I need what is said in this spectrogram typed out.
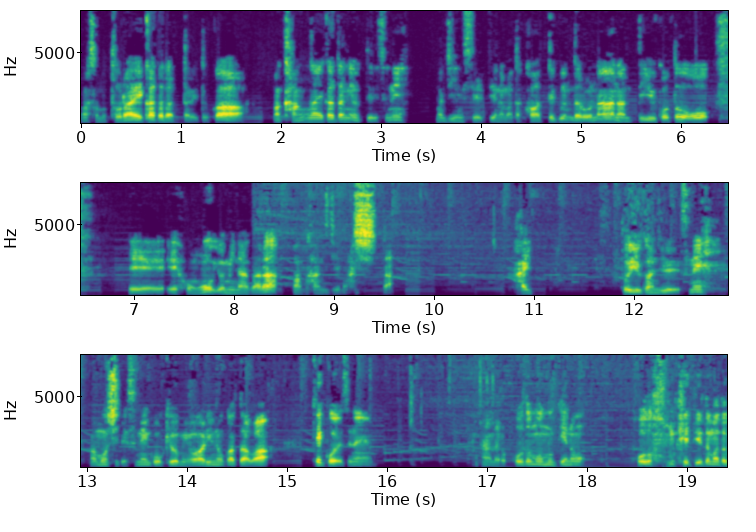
まあその捉え方だったりとか、まあ考え方によってですね、まあ人生っていうのはまた変わっていくんだろうな、なんていうことを、えー、絵本を読みながら、ま、感じました。はい。という感じでですね、ま、もしですね、ご興味おありの方は、結構ですね、なんだろう、子供向けの、子供向けって言うとまた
